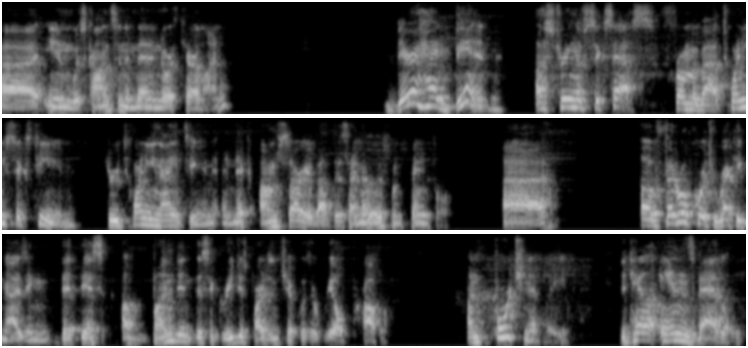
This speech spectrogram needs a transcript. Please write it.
uh, in Wisconsin and then in North Carolina. There had been a string of success from about 2016 through 2019. And Nick, I'm sorry about this. I know this one's painful. Uh, of federal courts recognizing that this abundant, this egregious partisanship was a real problem. Unfortunately, the tale ends badly.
